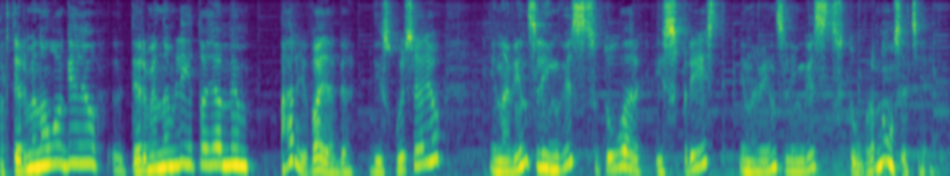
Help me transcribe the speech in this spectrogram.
Par terminoloģiju, terminam lietojamiem arī vajag diskusiju. Ir neviens lingvists to var izspriest, ir neviens lingvists to var nosacīt.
